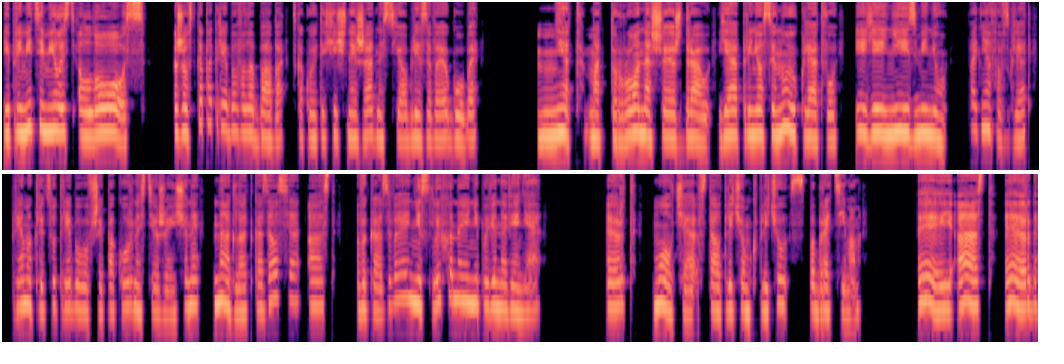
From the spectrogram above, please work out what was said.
и примите милость Лоос!» Жестко потребовала баба, с какой-то хищной жадностью облизывая губы. «Нет, Матрона Шешдрау, я принес иную клятву, и ей не изменю». Подняв взгляд, прямо к лицу требовавшей покорности женщины, нагло отказался Аст, выказывая неслыханное неповиновение. Эрт молча встал плечом к плечу с побратимом. «Эй, Аст, Эрд,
